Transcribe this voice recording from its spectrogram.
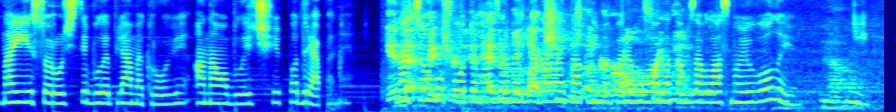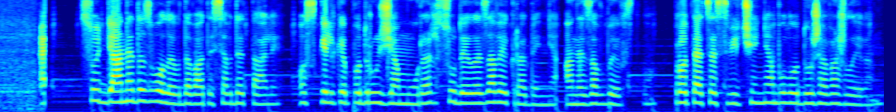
На її сорочці були плями крові, а на обличчі подряпини. На цьому фото Гезер виглядала так, ніби перебувала там за власною волею. Ні. Суддя не дозволив вдаватися в деталі, оскільки подружжя Мурер судили за викрадення, а не за вбивство. Проте це свідчення було дуже важливим.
